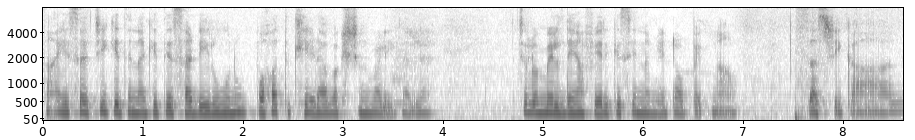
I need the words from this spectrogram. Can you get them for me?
ਤਾਂ ਇਹ ਸੱਚੀ ਕਿਤੇ ਨਾ ਕਿਤੇ ਸਾਡੀ ਰੂਹ ਨੂੰ ਬਹੁਤ ਖੇੜਾ ਬਖਸ਼ਣ ਵਾਲੀ ਗੱਲ ਹੈ। ਚਲੋ ਮਿਲਦੇ ਹਾਂ ਫਿਰ ਕਿਸੇ ਨਵੇਂ ਟੌਪਿਕ ਨਾਲ। ਸਤਿ ਸ਼੍ਰੀ ਅਕਾਲ।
